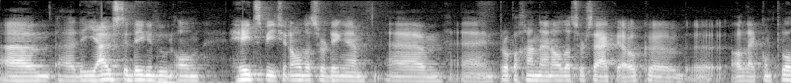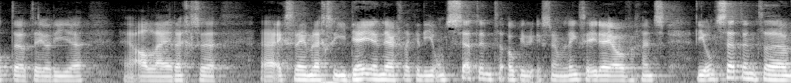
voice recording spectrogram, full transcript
um, uh, de juiste dingen doen om hate speech en al dat soort dingen. Um, en propaganda en al dat soort zaken. Ook allerlei complottheorieën, allerlei rechtse uh, extreemrechtse ideeën en dergelijke, die ontzettend, ook extreem linkse ideeën overigens, die ontzettend uh,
